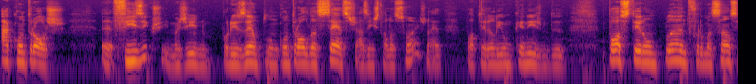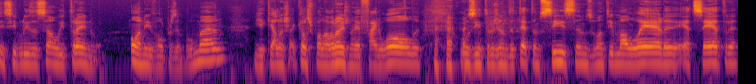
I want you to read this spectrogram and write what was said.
Há controles uh, físicos, imagino, por exemplo, um controle de acessos às instalações, é? pode ter ali um mecanismo de posso ter um plano de formação, sensibilização e treino ao nível, por exemplo, humano, e aquelas, aqueles palavrões, não é? Firewall, os intrusion detection systems, o anti-malware, etc.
